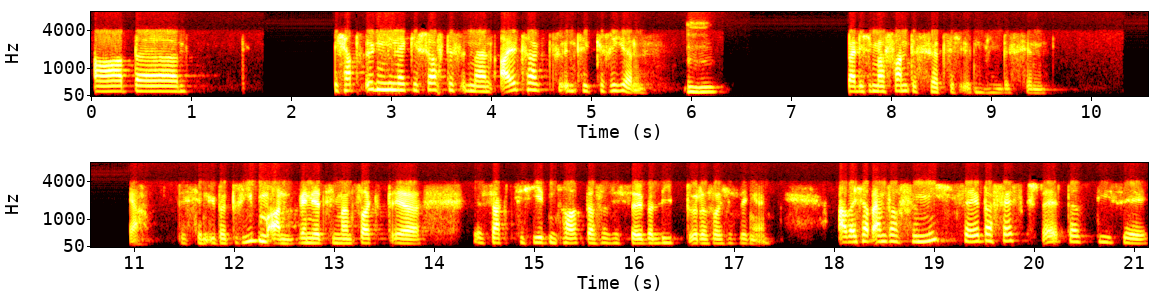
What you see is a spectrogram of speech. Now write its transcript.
Aber ich habe es irgendwie nicht geschafft, das in meinen Alltag zu integrieren. Mhm. Weil ich immer fand, das hört sich irgendwie ein bisschen, ja, bisschen übertrieben an, wenn jetzt jemand sagt, er, er sagt sich jeden Tag, dass er sich selber liebt oder solche Dinge. Aber ich habe einfach für mich selber festgestellt, dass diese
